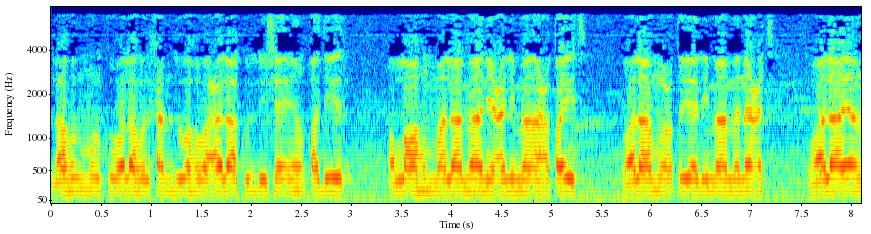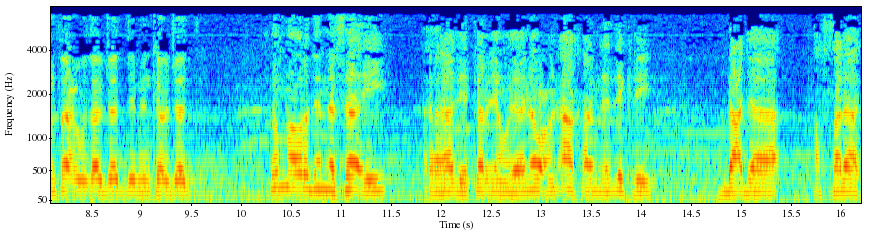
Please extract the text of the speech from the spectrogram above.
له الملك وله الحمد وهو على كل شيء قدير. اللهم لا مانع لما أعطيت ولا معطي لما منعت ولا ينفع ذا الجد منك الجد. ثم ورد النسائي آه، هذه الترجمة وهي نوع آخر من الذكر بعد الصلاة.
